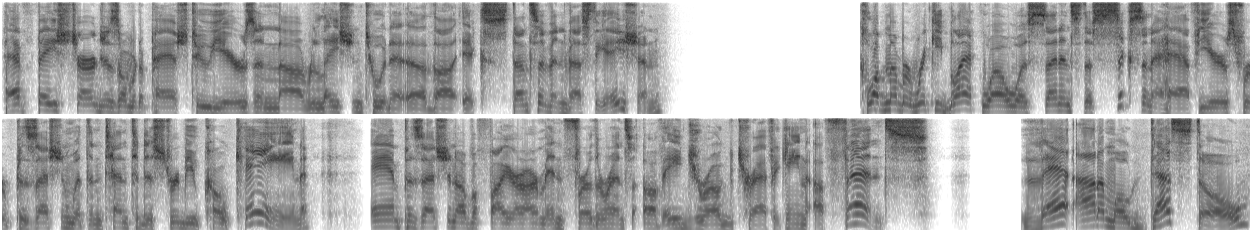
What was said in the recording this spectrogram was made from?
Have faced charges over the past two years in uh, relation to an, uh, the extensive investigation. Club member Ricky Blackwell was sentenced to six and a half years for possession with intent to distribute cocaine and possession of a firearm in furtherance of a drug trafficking offense. That out of Modesto,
